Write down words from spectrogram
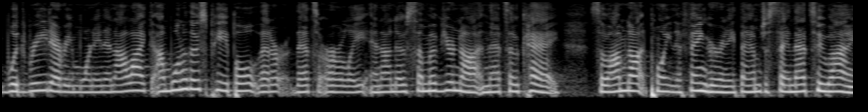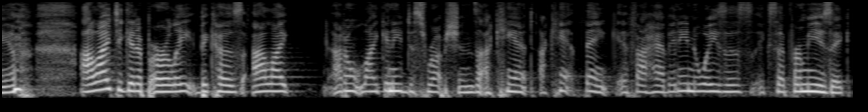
would read every morning and I like I'm one of those people that are that's early and I know some of you're not and that's okay. So I'm not pointing a finger or anything. I'm just saying that's who I am. I like to get up early because I like I don't like any disruptions. I can't I can't think if I have any noises except for music.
